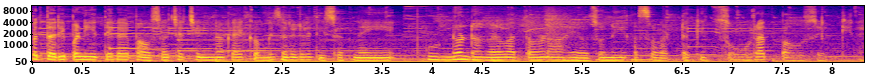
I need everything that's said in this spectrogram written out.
पण तरी पण इथे काय पावसाचे चिन्ह काय कमी झालेले दिसत नाही आहे पूर्ण ढगाळ वातावरण आहे अजूनही असं वाटतं की जोरात पाऊस येईल की काय.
